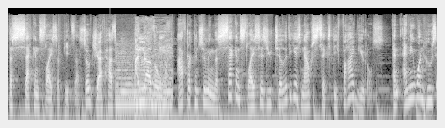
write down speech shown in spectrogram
The second slice of pizza. So Jeff has another one. After consuming the second slice, his utility is now 65 utils. And anyone who's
